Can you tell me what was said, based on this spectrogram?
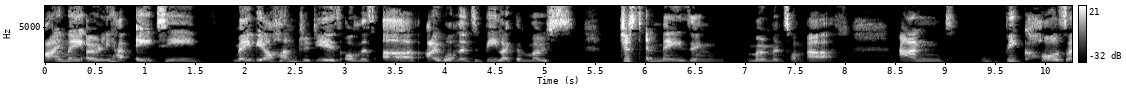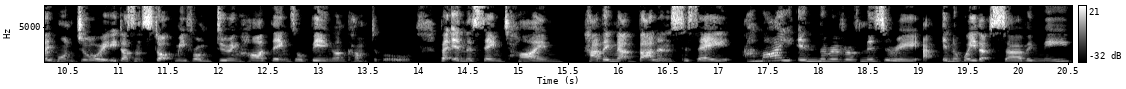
I may only have 80 maybe a hundred years on this earth, I want them to be like the most just amazing moments on earth. And because I want joy, it doesn't stop me from doing hard things or being uncomfortable. But in the same time, having that balance to say, am I in the river of misery in a way that's serving me?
